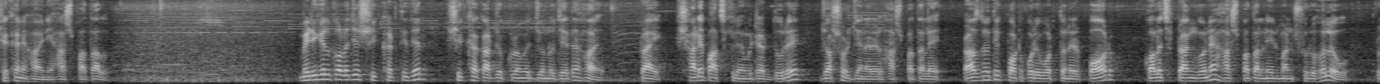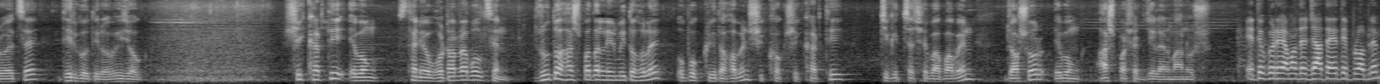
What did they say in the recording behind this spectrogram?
সেখানে হয়নি হাসপাতাল। মেডিকেল কলেজের শিক্ষার্থীদের শিক্ষা কার্যক্রমের জন্য যেতে হয় প্রায় সাড়ে পাঁচ কিলোমিটার দূরে যশোর জেনারেল হাসপাতালে। রাজনৈতিক পট পরিবর্তনের পর কলেজ প্রাঙ্গণে হাসপাতাল নির্মাণ শুরু হলেও রয়েছে ধীরগতির অভিযোগ। শিক্ষার্থী এবং স্থানীয় ভোটাররা বলছেন, দ্রুত হাসপাতাল নির্মিত হলে উপকৃত হবেন শিক্ষক শিক্ষার্থী চিকিৎসা সেবা পাবেন যশোর এবং আশপাশের জেলার মানুষ। এতে করে আমাদের যাতায়াতে প্রবলেম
